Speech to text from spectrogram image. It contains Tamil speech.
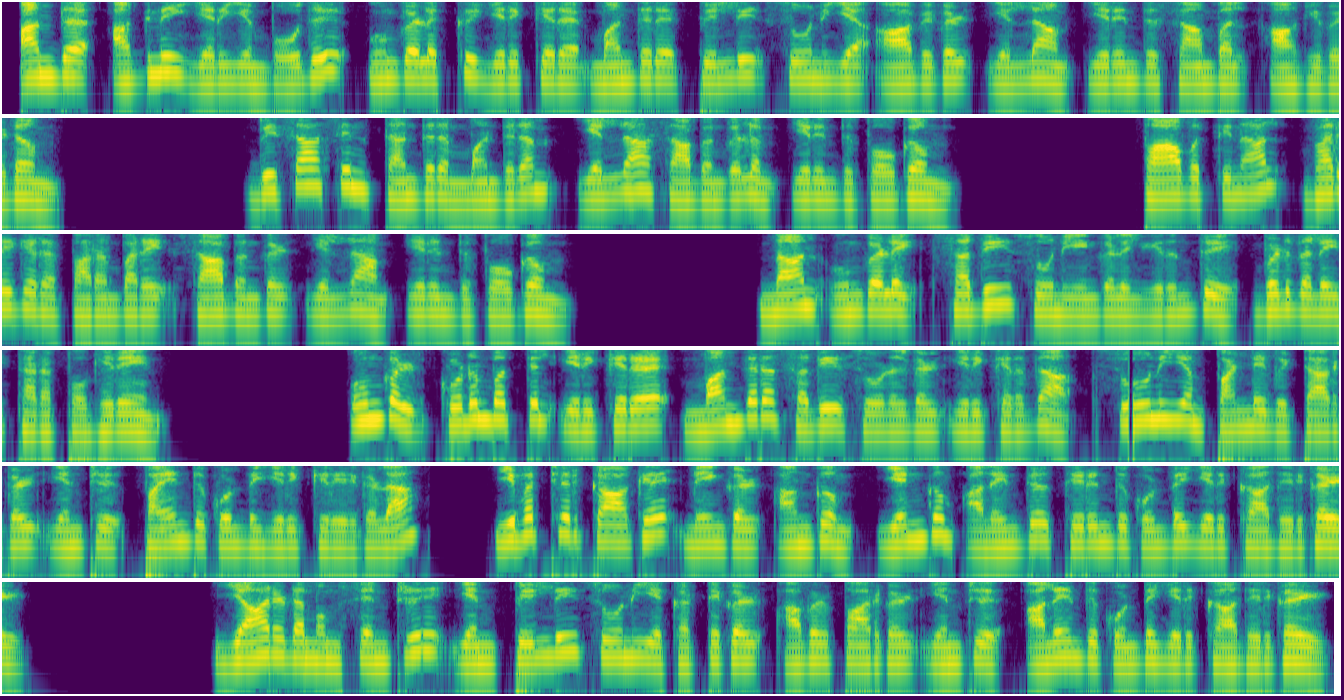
அந்த அக்னி எரியும் போது உங்களுக்கு இருக்கிற மந்திர பில்லி சூனிய ஆவிகள் எல்லாம் எரிந்து சாம்பல் ஆகிவிடும். பிசாசின் தந்திர மந்திரம் எல்லா சாபங்களும் எரிந்து போகும். பாவத்தினால் வருகிற பரம்பரை சாபங்கள் எல்லாம் எரிந்து போகும். நான் உங்களை சதி சூனியங்களில் இருந்து விடுதலை தரப்போகிறேன். உங்கள் குடும்பத்தில் இருக்கிற மந்திர சதி சூழல்கள் இருக்கிறதா? சூனியம் பண்ணிவிட்டார்கள் என்று பயந்து கொண்டு இருக்கிறீர்களா? இவற்றிற்காக நீங்கள் அங்கும் எங்கும் அலைந்து திரிந்து கொண்டு இருக்காதீர்கள். யாரிடமும் சென்று என் பில்லி சூனிய கட்டுகள் அவிழ்ப்பார்கள் என்று அலைந்து கொண்டு இருக்காதீர்கள்.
